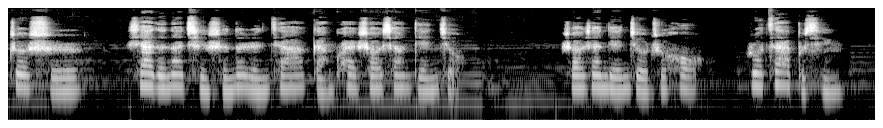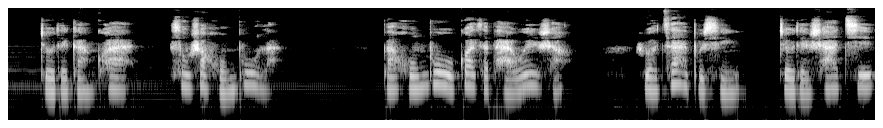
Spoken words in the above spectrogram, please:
这时。吓得那请神的人家赶快烧香点酒，烧香点酒之后，若再不行，就得赶快送上红布来，把红布挂在牌位上；若再不行，就得杀鸡。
